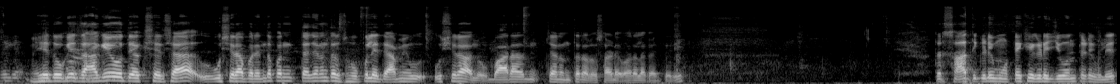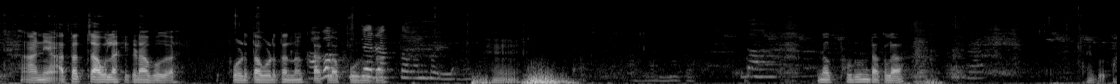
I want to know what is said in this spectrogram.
हो. दोघे जागे होते अक्षरशः उशिरापर्यंत पण त्याच्यानंतर झोपले ते. आम्ही उशिरा आलो. बाराच्या नंतर आलो साडेबाराला काहीतरी. तर सात इकडे मोठे खेकडे जिवंत ठेवलेत आणि आता चावला खेकडा बघा. फोडता फोडता नख टाकला फोडून. नख फोडून टाकला. बघा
